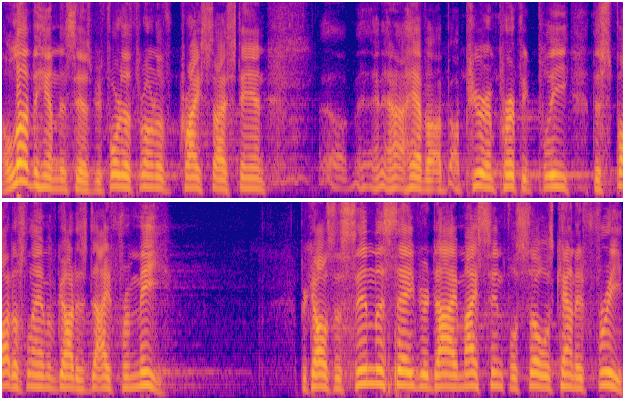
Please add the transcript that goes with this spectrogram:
I love the hymn that says, Before the throne of Christ I stand, uh, and I have a, a pure and perfect plea. The spotless Lamb of God has died for me. Because the sinless Savior died, my sinful soul is counted free.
